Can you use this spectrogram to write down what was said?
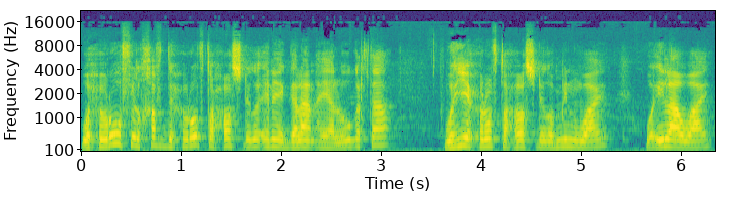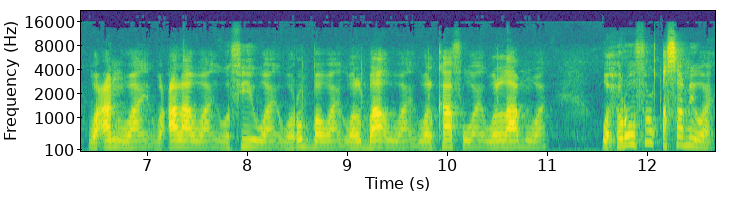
Wa xuruufi lkhafdi xuruufta hoos dhigo inay galaan ayaa lagu gartaa. Wahiya xuruufta hoos dhigo min waaye wa ilaa waaye wa can waaye wa calaa waaye wa fii waaye wa ruba waaye walbaa-u waaye walkaafu waaye wallaamu waaye. Wa xuruufulqasami waaye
